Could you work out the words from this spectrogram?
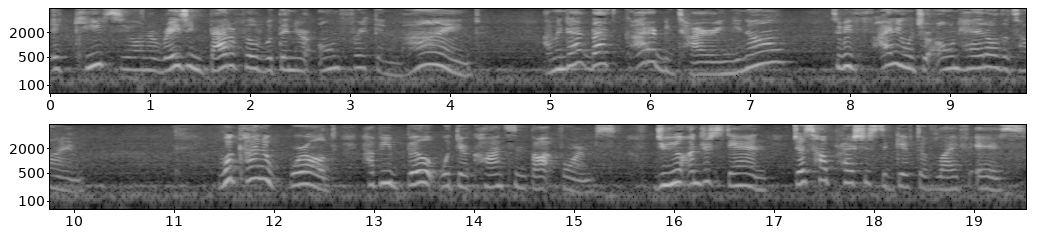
it keeps you on a raging battlefield within your own freaking mind. I mean, that, that's gotta be tiring, you know? To be fighting with your own head all the time. What kind of world have you built with your constant thought forms? Do you understand just how precious the gift of life is?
